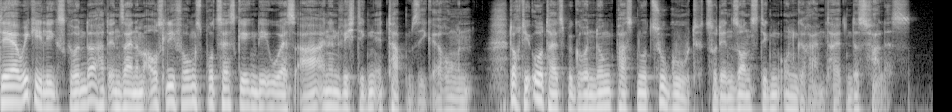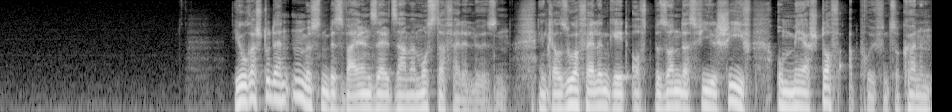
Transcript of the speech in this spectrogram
Der Wikileaks-Gründer hat in seinem Auslieferungsprozess gegen die USA einen wichtigen Etappensieg errungen. Doch die Urteilsbegründung passt nur zu gut zu den sonstigen Ungereimtheiten des Falles. Jurastudenten müssen bisweilen seltsame Musterfälle lösen. In Klausurfällen geht oft besonders viel schief, um mehr Stoff abprüfen zu können.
